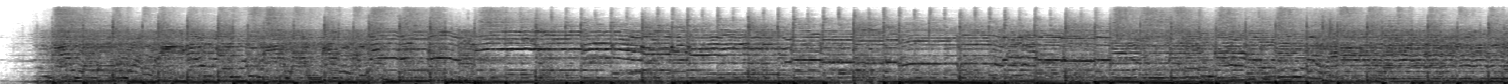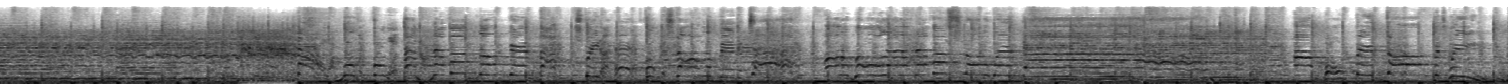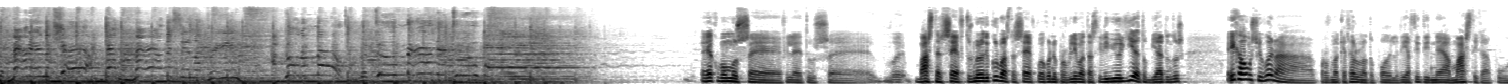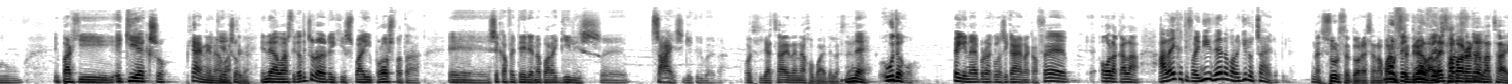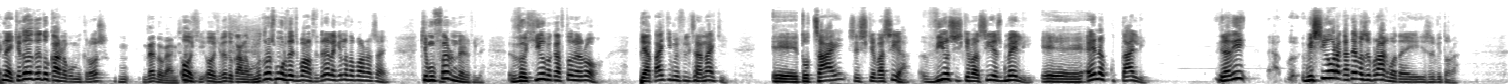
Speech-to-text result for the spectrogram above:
Όμω, ε, φίλε, τους ε, Master Chef, τους μελλοντικούς Master Chef που έχουν προβλήματα στη δημιουργία των πιάτων τους. Είχα όμως και εγώ ένα πρόβλημα και θέλω να το πω, δηλαδή αυτή τη νέα μάστιγα που υπάρχει εκεί έξω. Ποια είναι η Εκεί νέα έξω. μάστιγα; Η νέα μάστιγα. Δεν ξέρω αν έχει πάει πρόσφατα ε, σε καφετέρια να παραγγείλεις ε, τσάι συγκεκριμένα. Όχι, για τσάι δεν έχω πάει τελευταία. Ναι, ούτε εγώ. Πήγαινα, έπαιρνα κλασικά ένα καφέ, όλα καλά. Αλλά είχα τη φαϊνή ιδέα να παραγγείλω τσάι, ρε φίλε. Ναι, σου ήρθε τώρα εσένα. Μου Πάμε ήρθε- στην μου τρέλα. ήρθε Δεν έτσι θα πάνω πάρω στην ένα, τρέλα. ένα τσάι. Ναι, και εδώ δεν το κάνω από μικρός. Δεν το κάνεις. Όχι, όχι, δεν το κάνω από μικρός. Μου ήρθε έτσι πάνω στην τρέλα και λέω θα πάρω ένα τσάι. Και μου φέρουν, ρε φίλε, δοχείο με καυτό νερό. Πιατάκι με φλιτζανάκι. Ε, το τσάι σε συσκευασία. Δύο συσκευασίες μέλι. Ε, ένα κουτάλι. Δηλαδή, μισή ώρα κατέβαζε πράγματα η σερβιτόρα.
